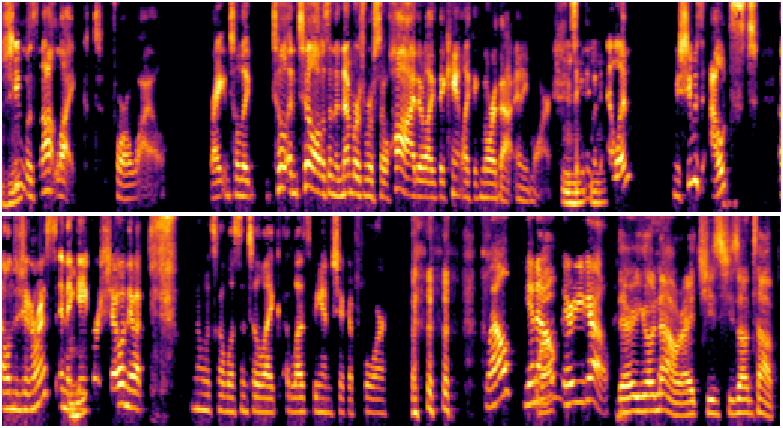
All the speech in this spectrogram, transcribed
she Mhm. was not liked for a while, right? Until they till until all of a sudden the numbers were so high, they're like they can't like ignore that anymore. Mhm. Same thing with Ellen. I mean, she was ousted, Ellen DeGeneres, and they Mhm. gave her a show, and they went, "Pfft, no one's going to listen to like a lesbian chick at four. Well, you know, Well- there you go. there you go now right? She's she's on top.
